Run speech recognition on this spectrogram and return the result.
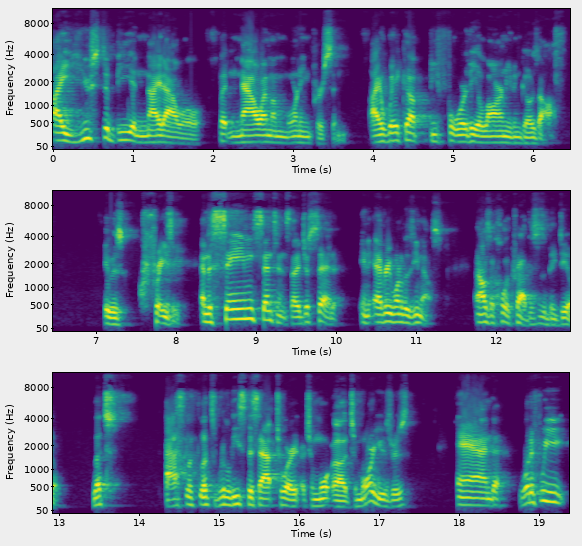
I used to be a night owl, but now I'm a morning person. I wake up before the alarm even goes off. It was crazy. And the same sentence that I just said in every one of those emails. And I was like, holy crap, this is a big deal. Let's ask, let, us release this app to our, to more, uh, to more users. And what if we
